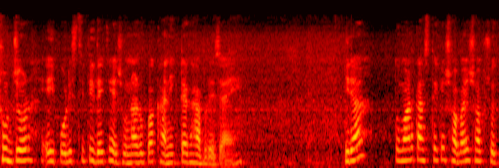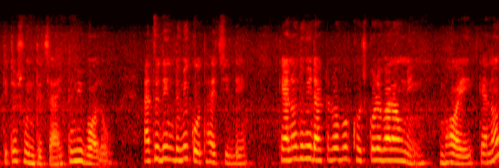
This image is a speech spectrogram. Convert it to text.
সূর্যর এই পরিস্থিতি দেখে সোনারূপা খানিকটা ঘাবড়ে যায়। ইরা, তোমার কাছ থেকে সবাই সব সত্যিটা শুনতে চায়। তুমি বলো, এতদিন তুমি কোথায় ছিলে? কেন তুমি ডাক্তারবাবুর খোঁজ করে বেড়াওনি? ভয়ে, কেন?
